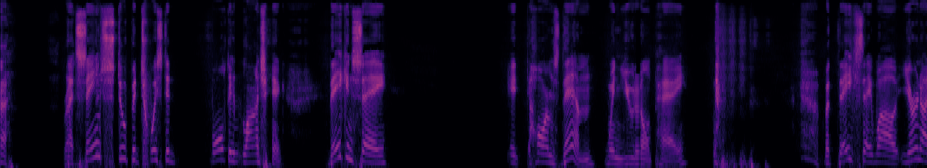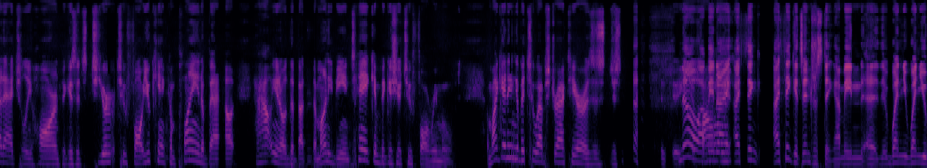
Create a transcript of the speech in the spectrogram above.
right. That same stupid, twisted, faulty logic. They can say it harms them when you don't pay. but they say, well, you're not actually harmed because it's you're too far. You can't complain about how you know the, about the money being taken because you're too far removed. Am I getting a bit too abstract here, or is this just? no, I mean, I, I, think I think it's interesting. I mean, uh, when you when you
